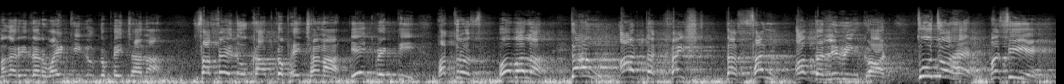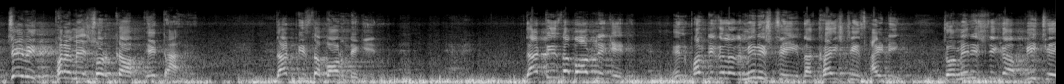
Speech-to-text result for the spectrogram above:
मगर इधर व्हाइट ईगल को पहचाना, सफ़ेद उकाब को पहचाना, एक व्यक्ति, पत्रुस, वो बोला thou are the Christ the son of the living God तू जो है, मसीह जीवित परमेश्वर का बेटा है। That is the born again that is the born again in particular ministry the Christ is hiding जो मिनिस्ट्री का पीछे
